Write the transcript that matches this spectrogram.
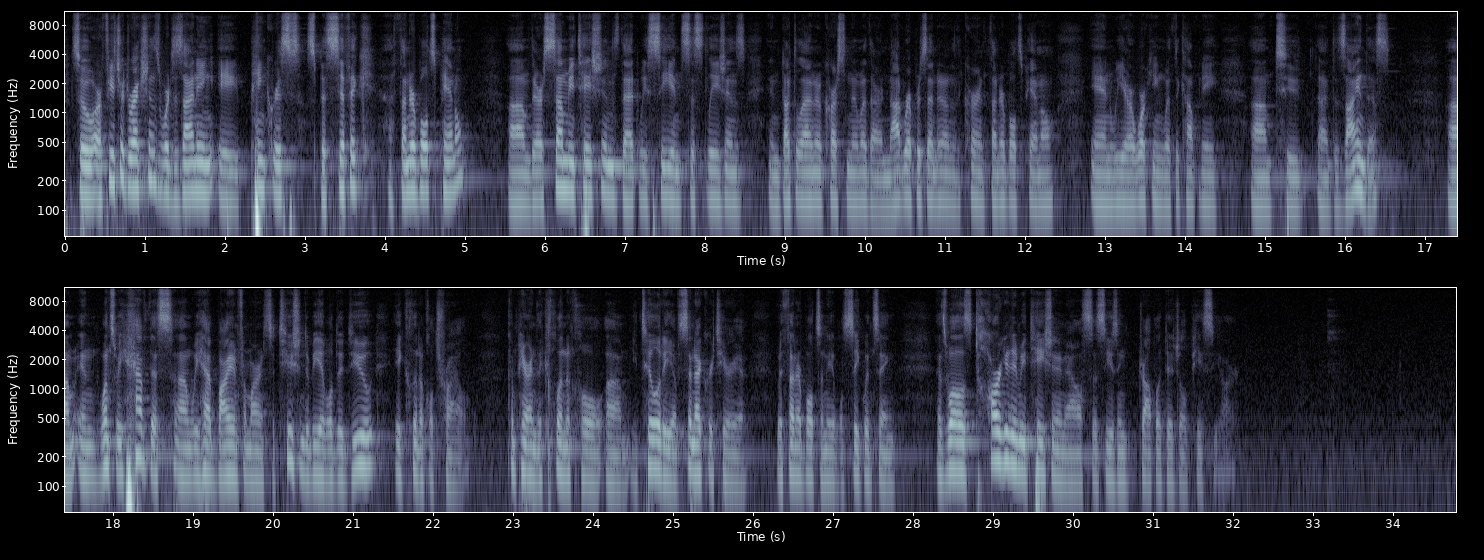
So our future directions, we're designing a pancreas-specific Thunderbolts panel. Um, there are some mutations that we see in cyst lesions in ductal adenocarcinoma that are not represented on the current Thunderbolts panel, and we are working with the company um, to uh, design this. Um, and once we have this, um, we have buy-in from our institution to be able to do a clinical trial, comparing the clinical um, utility of Sendai criteria with Thunderbolts-enabled sequencing as well as targeted mutation analysis using droplet digital PCR.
